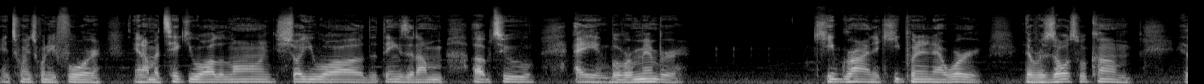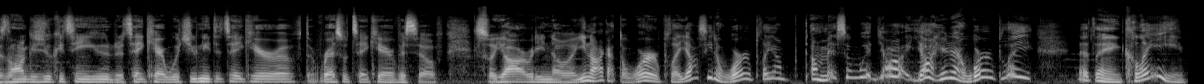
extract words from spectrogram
in 2024. And I'm gonna take you all along, show you all the things that I'm up to. Hey, but remember, keep grinding, keep putting in that work. The results will come. As long as you continue to take care of what you need to take care of, the rest will take care of itself. So y'all already know. You know, I got the wordplay. Y'all see the wordplay I'm I'm messing with? Y'all y'all hear that wordplay? That thing clean.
